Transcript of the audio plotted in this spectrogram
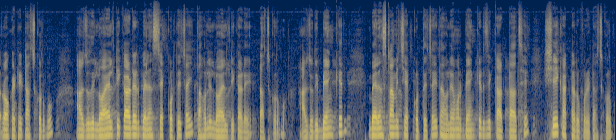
রকেটে টাচ করব। আর যদি লয়্যালটি কার্ডের ব্যালেন্স চেক করতে চাই, তাহলে লয়্যালটি কার্ডে টাচ করব। আর যদি ব্যাংকের ব্যালেন্সটা আমি চেক করতে চাই, তাহলে আমার ব্যাংকের যে কার্ডটা আছে, সেই কার্ডটার উপরে টাচ করব।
